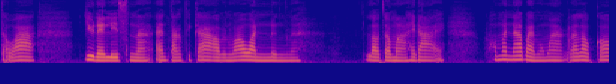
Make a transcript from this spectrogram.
แต่ว่าอยู่ใน list นะแอนตาร์กติกาเอาเป็นว่าวันหนึ่งนะ เราจะมาให้ได้ เพราะมันน่าไปมากๆ แล้วเราก็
